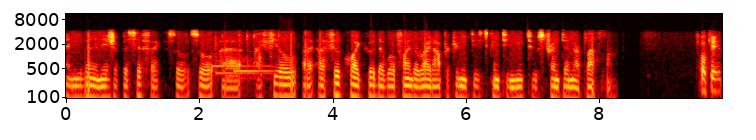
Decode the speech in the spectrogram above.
and even in Asia Pacific. So, so uh, I feel I, I, feel quite good that we'll find the right opportunities to continue to strengthen our platform. Okay,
